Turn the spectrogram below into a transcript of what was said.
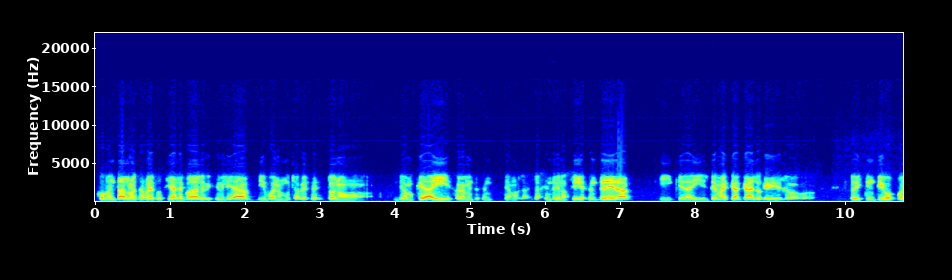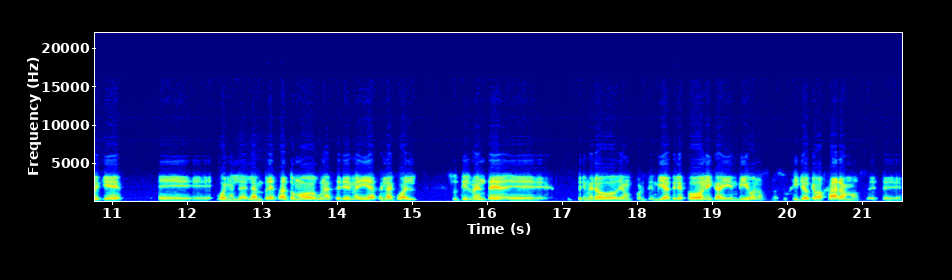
comentarlo en nuestras redes sociales para darle visibilidad y bueno, muchas veces esto no, digamos, queda ahí, solamente digamos, la, gente que nos sigue se entera y queda ahí. El tema es que acá lo que lo distintivo fue que eh, bueno, la, empresa tomó alguna serie de medidas en la cual sutilmente, eh, primero digamos, por vía telefónica y en vivo, nos, sugirió que bajáramos este,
